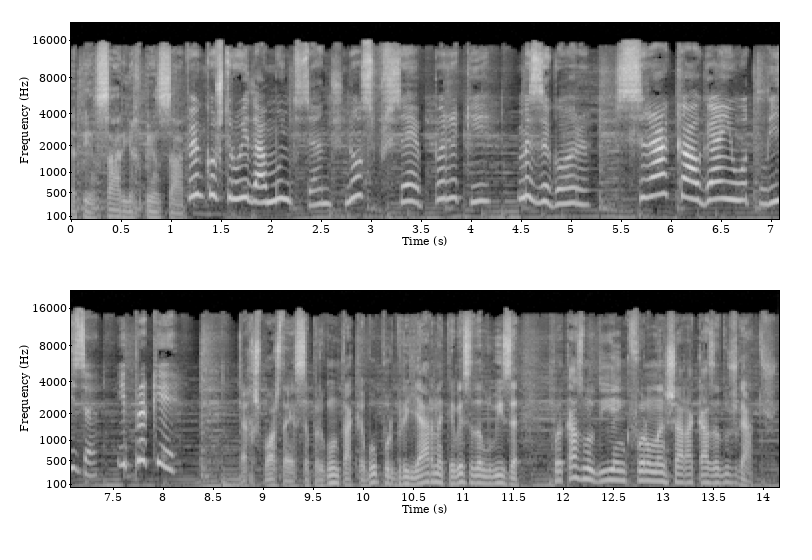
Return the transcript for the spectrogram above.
a pensar e a repensar. Bem construída há muitos anos, não se percebe para quê. Mas agora, será que alguém o utiliza? E para quê? A resposta a essa pergunta acabou por brilhar na cabeça da Luísa, por acaso no dia em que foram lanchar à casa dos gatos.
